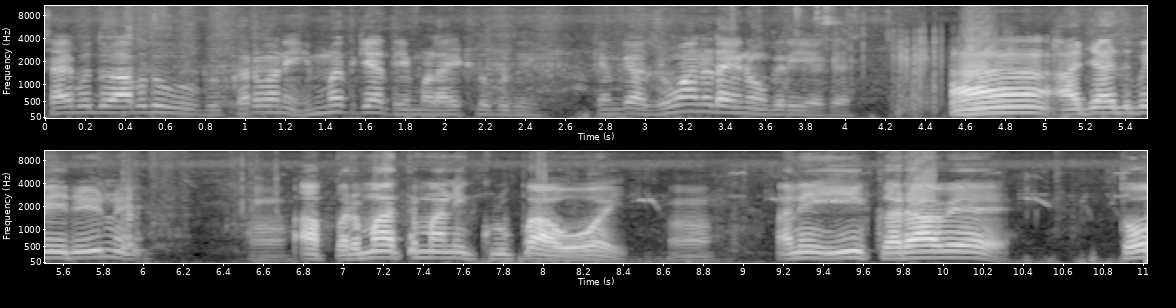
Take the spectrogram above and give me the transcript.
સાહેબ બધું આ બધું કરવાની હિંમત ક્યાંથી મળે એટલું બધું? કેમ કે આ જુવાનડાઈ નો કરીએ કે? હા આઝાદભાઈ રહ્યું ને આ પરમાત્માની કૃપા હોય અને એ કરાવે તો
